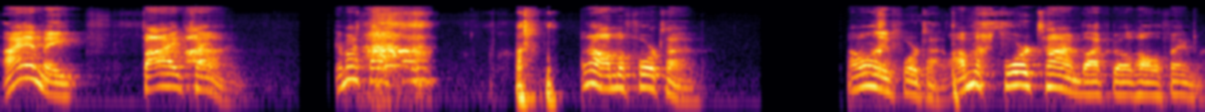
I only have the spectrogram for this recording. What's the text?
I am a five time. Am I five time? no, I'm a four time. I'm only a four time. I'm a four time black belt Hall of Famer.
